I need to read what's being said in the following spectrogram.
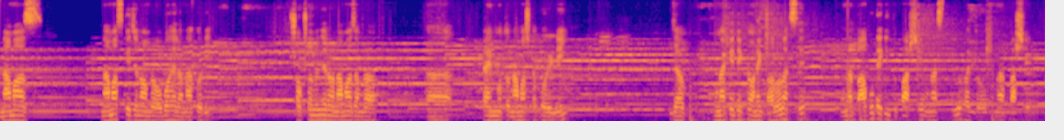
নামাজ, নামাজকে যেন আমরা অবহেলা না করি। সবসময় যেন নামাজ আমরা টাইম মতো নামাজটা পড়ে নেই। যা ওনাকে দেখে অনেক ভালো লাগছে। ওনার বাবুটা কিন্তু পাশে, ওনার স্ত্রীও হয়তো ওনার পাশে।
